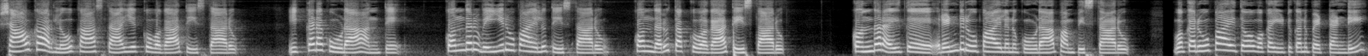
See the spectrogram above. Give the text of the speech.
షావుకార్లు కాస్త ఎక్కువగా తీస్తారు. ఇక్కడ కూడా అంతే. కొందరు వెయ్యి రూపాయలు తీస్తారు. కొందరు తక్కువగా తీస్తారు. కొందరైతే రెండు రూపాయలను కూడా పంపిస్తారు. ఒక రూపాయితో ఒక ఇటుకను పెట్టండి.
